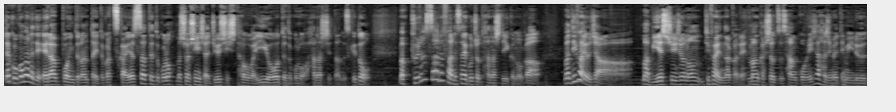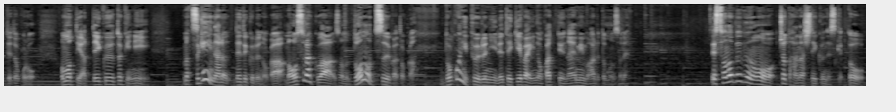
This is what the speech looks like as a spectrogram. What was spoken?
じゃあここまでで選ぶポイントだったりとか使いやすさってところ、まあ、初心者重視した方がいいよってところを話してたんですけど、まあ、プラスアルファで最後ちょっと話していくのが、まあ、DeFi をじゃあ、まあ、BSC 上の DeFi の中で何か一つ参考にして始めてみるってところを思ってやっていくときに、まあ、次になる出てくるのが、まあ、おそらくはそのどの通貨とかどこにプールに入れていけばいいのかっていう悩みもあると思うんですよね。でその部分をちょっと話していくんですけど、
